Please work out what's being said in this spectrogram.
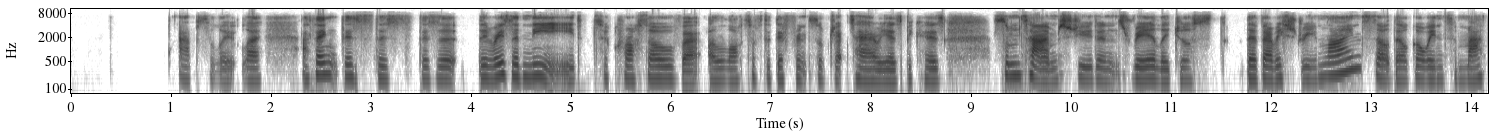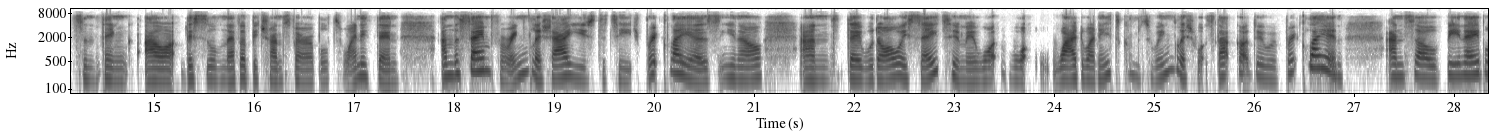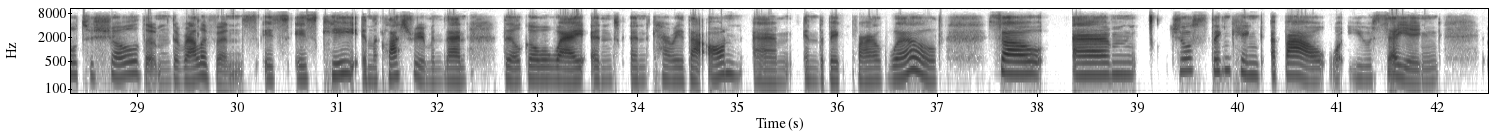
Absolutely. I think there's there's there's a there is a need to cross over a lot of the different subject areas because sometimes students really just they're very streamlined so they'll go into maths and think oh this will never be transferable to anything. And the same for english. I used to teach bricklayers you know and they would always say to me what what why do i need to come to english? What's that got to do with bricklaying? And so being able to show them the relevance is is key in the classroom and then they'll go away and and carry that on um, in the big wild world. So um, just thinking about what you were saying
